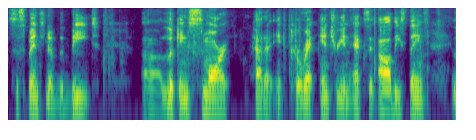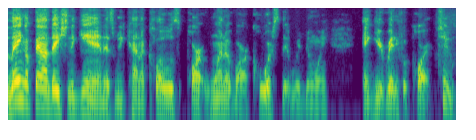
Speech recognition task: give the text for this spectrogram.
suspension of the beat, uh, looking smart, how to correct entry and exit, all these things, laying a foundation again as we kind of close part one of our course that we're doing and get ready for part two.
